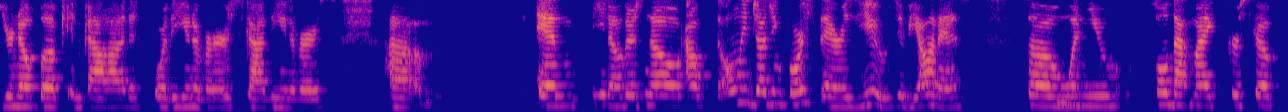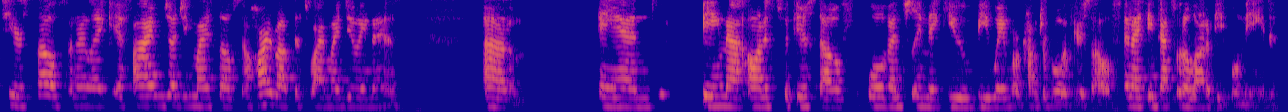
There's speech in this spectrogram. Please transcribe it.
your notebook, and God or the universe, God, the universe. Um, and you know there's no out the only judging force there is you to be honest so mm-hmm. when you hold that microscope to yourself and are like if i'm judging myself so hard about this why am i doing this? Um, and being that honest with yourself will eventually make you be way more comfortable with yourself. And i think that's what a lot of people need.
